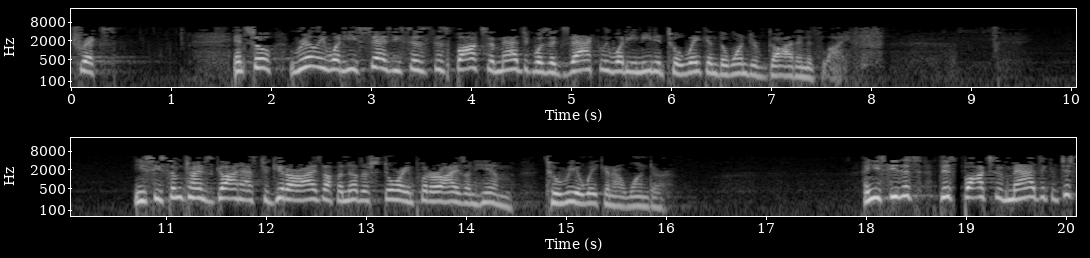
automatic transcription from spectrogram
tricks. And so, really, what he says, he says this box of magic was exactly what he needed to awaken the wonder of God in his life. You see, sometimes God has to get our eyes off another story and put our eyes on Him to reawaken our wonder. And you see, this, this box of magic, just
